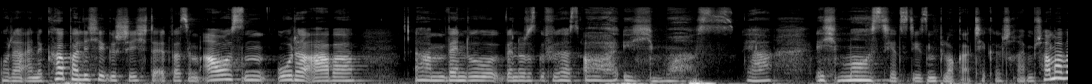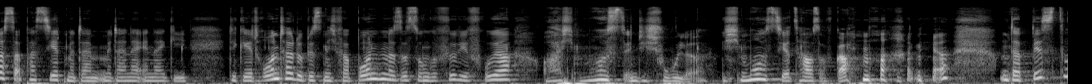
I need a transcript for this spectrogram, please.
oder eine körperliche Geschichte, etwas im Außen, oder aber ähm, wenn du wenn du das Gefühl hast, oh, ich muss ja, ich muss jetzt diesen Blogartikel schreiben. Schau mal, was da passiert mit, deinem, mit deiner Energie. Die geht runter, du bist nicht verbunden. Das ist so ein Gefühl wie früher, oh, ich muss in die Schule. Ich muss jetzt Hausaufgaben machen. Ja? Und da bist du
